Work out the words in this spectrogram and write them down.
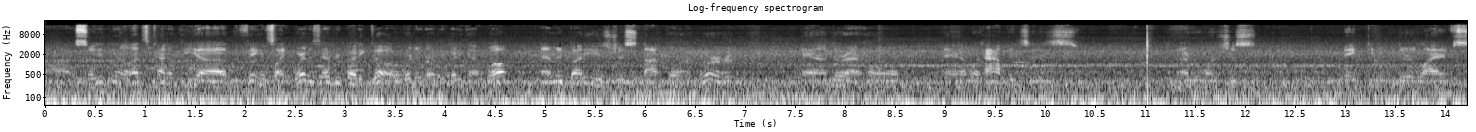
Uh, so, you know, that's kind of the, uh, the thing. It's like, where does everybody go? Where did everybody go? Well, everybody is just not going to work and they're at home. And what happens is everyone's just making their lives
